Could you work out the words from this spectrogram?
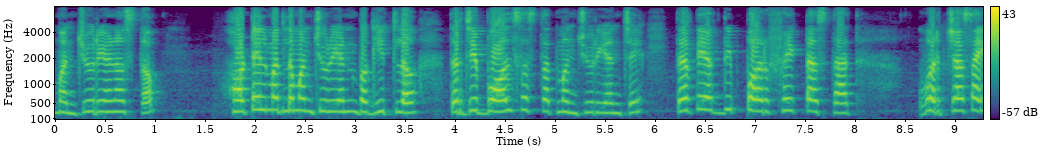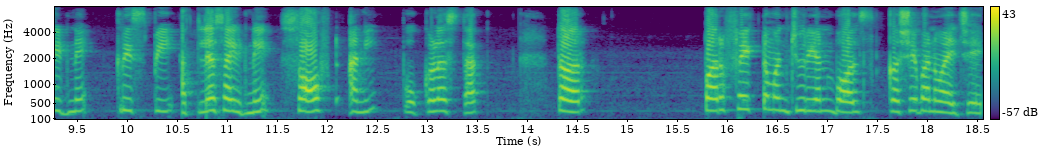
मंचुरियन असतं. हॉटेलमधलं मंचुरियन बघितलं तर जे बॉल्स असतात मंचुरियनचे तर ते अगदी परफेक्ट असतात. वरच्या साईडने क्रिस्पी आतल्या साईडने सॉफ्ट आणि पोकळ असतात. तर परफेक्ट मंचुरियन बॉल्स कसे बनवायचे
